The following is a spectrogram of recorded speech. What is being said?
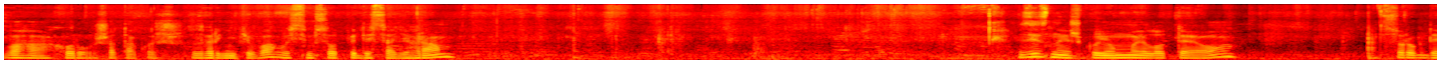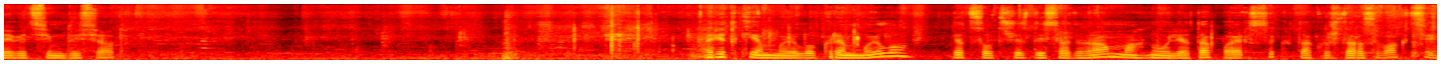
вага хороша також. Зверніть увагу, 750 грам. Зі знижкою мило Тео 49,70. Рідке мило, крем-мило 560 грам, магнолія та персик. Також зараз в акції.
